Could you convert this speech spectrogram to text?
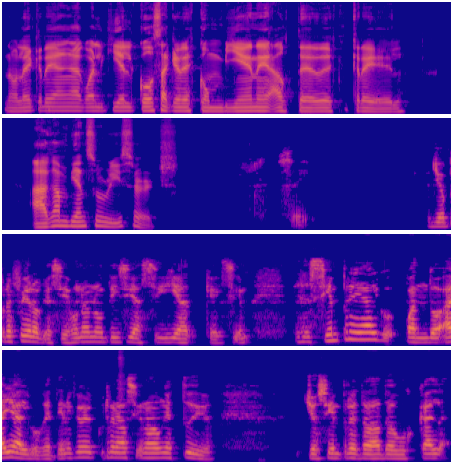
no le crean a cualquier cosa que les conviene a ustedes creer. Hagan bien su research. sí. Yo prefiero que si es una noticia así, que siempre, siempre hay algo, cuando hay algo que tiene que ver relacionado a un estudio, yo siempre trato de buscar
